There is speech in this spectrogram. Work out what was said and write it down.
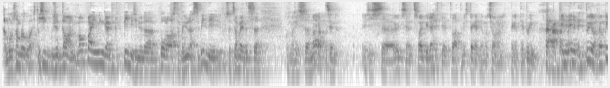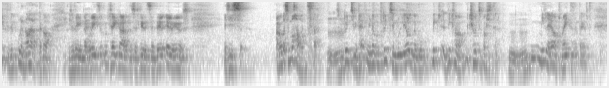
aga mul on sama lugu vahest. isegi kui see on tavaline, ma panin mingi aeg pildi siin üle poole aasta panin ülesse pildi sotsiaalmeediasse, kus ma siis naeratasin ja siis äh, ütlesin, et swipe'i lehti, et vaata, mis tegelikult emotsioon oli, tegelikult ei toimu. enne, enne tehti tuimalt pilte, ütles, kuule naerata ka. ja siis ma tegin nagu veits fake naeratas ja siis kirjutasin, et elu ilus. ja siis, aga ma tahtsin maha võtta seda mm, -hmm. siis ma tundsin, mind nagu tundsin, mul ei olnud nagu, miks, miks ma, miks ma üldse postitan mm. -hmm. mille jaoks ma näitan seda tegelikult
